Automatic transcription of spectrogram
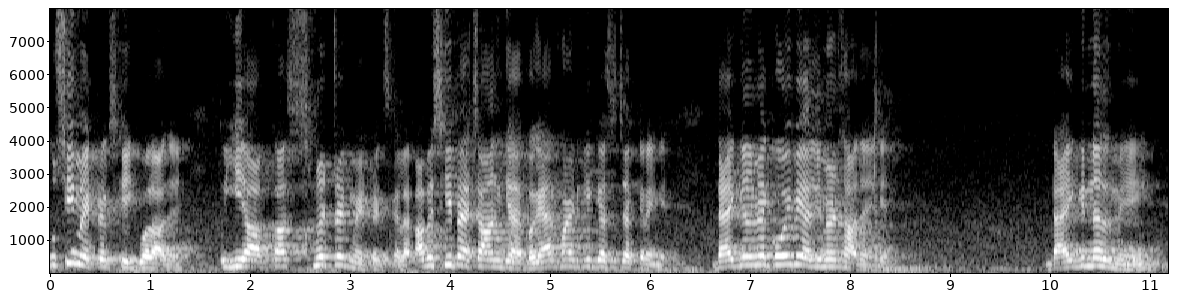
उसी मैट्रिक्स के इक्वल आ जाए तो ये आपका सिमेट्रिक मैट्रिक्स कहलाएगा। अब इसकी पहचान क्या है? बगैर फाइंड की कैसे चेक करेंगे? डायगनल में कोई भी एलिमेंट्स आ जाएँगे। डायगनल में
